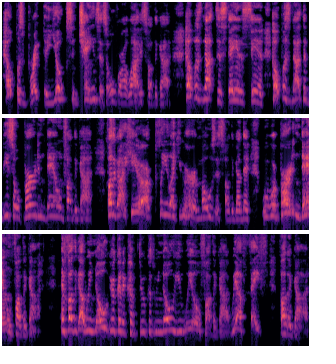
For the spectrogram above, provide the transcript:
help us break the yokes and chains that's over our lives, Father God. Help us not to stay in sin. Help us not to be so burdened down, Father God. Father God, hear our plea like you heard Moses, Father God, that we're burdened down, Father God. And Father God, we know you're going to come through because we know you will, Father God. We have faith, Father God.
